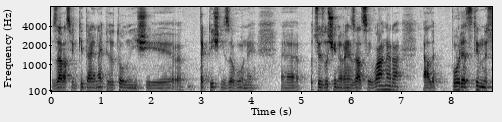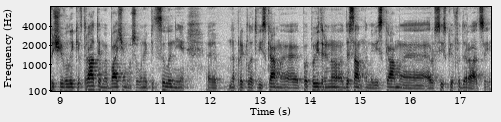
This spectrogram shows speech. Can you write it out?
зараз він кидає найпідготовленіші е, тактичні загони е, цієї злочинної організації Вагнера. Але поряд з тим, несучи великі втрати, ми бачимо, що вони підсилені, е, наприклад, військами е, повітряно-десантними військами е, Російської Федерації.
